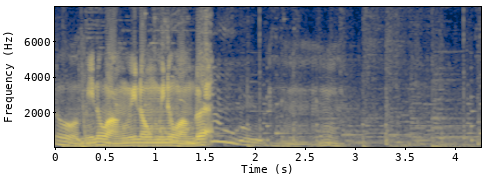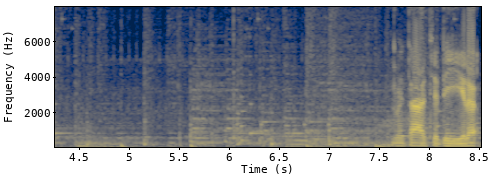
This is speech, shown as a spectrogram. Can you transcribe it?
โอ้มีหน่วงมีนงมีหน่วงด้วย Shooter. อืมไม่น่าจะดีแล้ว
